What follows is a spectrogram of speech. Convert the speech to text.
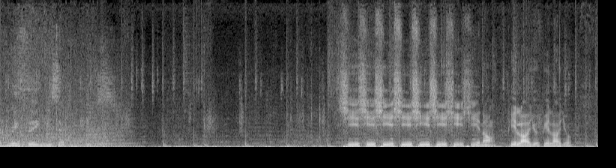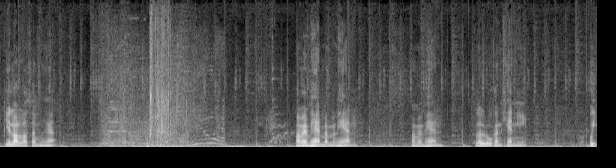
Everything is at peace. ฉีฉีฉีฉีฉีฉีฉีฉีน้อง พี่รออยู่พี่รออยู่ พี่รอเราเสมอมันเป็นแผนมันเป็นแผนมันเป็นแผนเรารู้กันแค่นี้อุ้ย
